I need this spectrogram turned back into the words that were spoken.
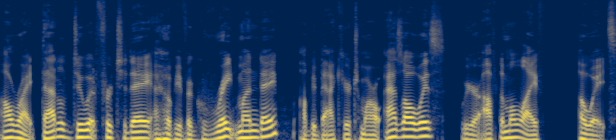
All right, that'll do it for today. I hope you have a great Monday. I'll be back here tomorrow as always, where your optimal life awaits.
